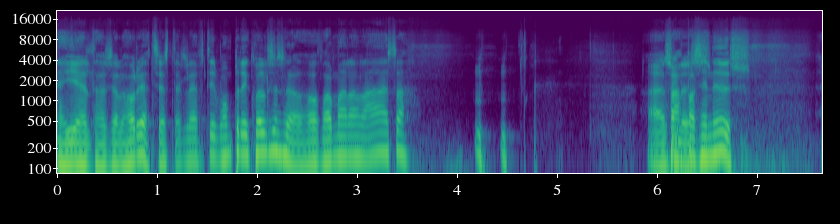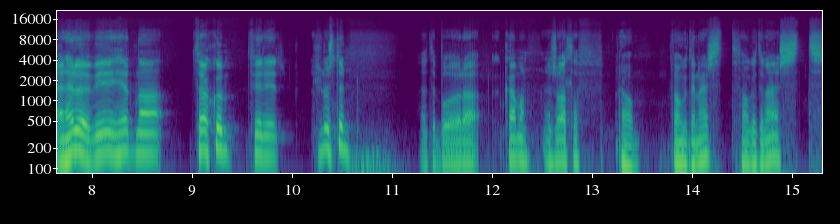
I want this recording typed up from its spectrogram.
Nei, ég held að það sé alveg hárið sérstaklega eftir vombriði kvöldsins þá þarf maður að aðeins að er svoleiðis. sér niður. En heyrðu, við hérna þökkum fyrir hlustun. Þetta er búið að vera gaman eins og alltaf. Já, þá getur næst. Þá getur næst.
